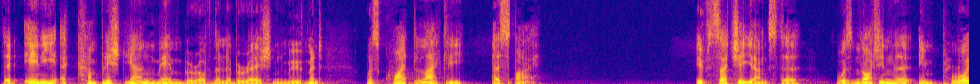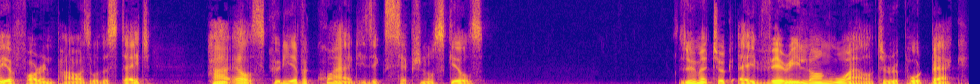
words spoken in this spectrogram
that any accomplished young member of the liberation movement was quite likely a spy. If such a youngster was not in the employ of foreign powers or the state, how else could he have acquired his exceptional skills? Zuma took a very long while to report back.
